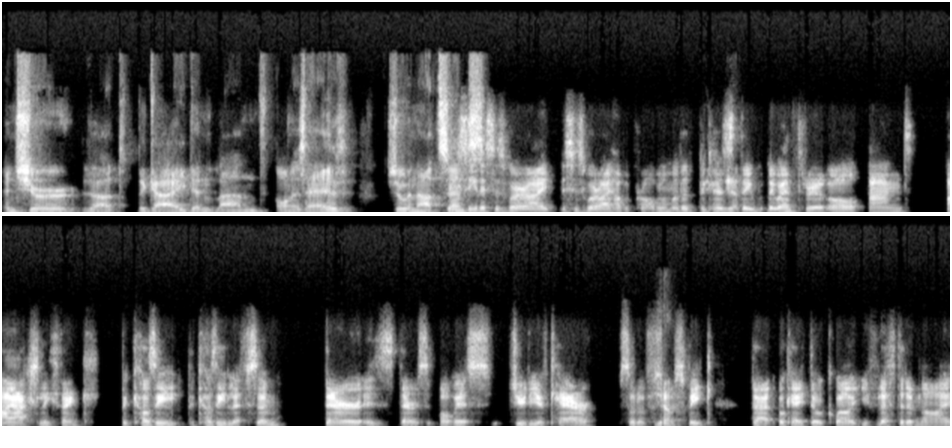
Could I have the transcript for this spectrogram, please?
ensure that the guy didn't land on his head. So in that sense, you see, this is where I this is where I have a problem with it because yeah. they they went through it all, and I actually think because he because he lifts him, there is there's obvious duty of care, sort of yeah. so to speak. That okay, Doak, well, you've lifted him now,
